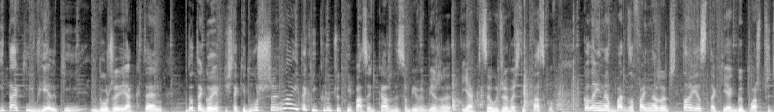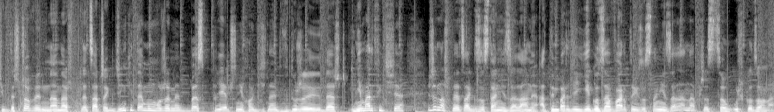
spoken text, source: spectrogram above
I taki wielki, duży jak ten, do tego jakiś taki dłuższy, no i taki króciutki pasek. Każdy sobie wybierze, jak chce używać tych pasków. Kolejna bardzo fajna rzecz to jest taki jakby płaszcz przeciwdeszczowy na nasz plecaczek. Dzięki temu możemy bezpiecznie chodzić nawet w duży deszcz i nie martwić się, że nasz plecak zostanie zalany, a tym bardziej jego zawartość zostanie zalana, przez co uszkodzona.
